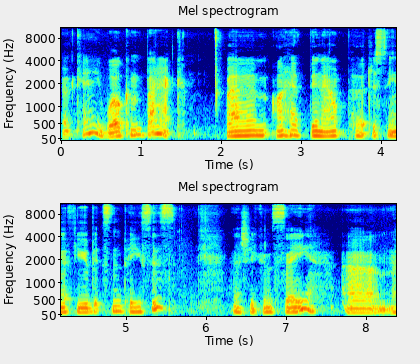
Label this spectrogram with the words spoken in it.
Okay, welcome back. Um, I have been out purchasing a few bits and pieces, as you can see. Um,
